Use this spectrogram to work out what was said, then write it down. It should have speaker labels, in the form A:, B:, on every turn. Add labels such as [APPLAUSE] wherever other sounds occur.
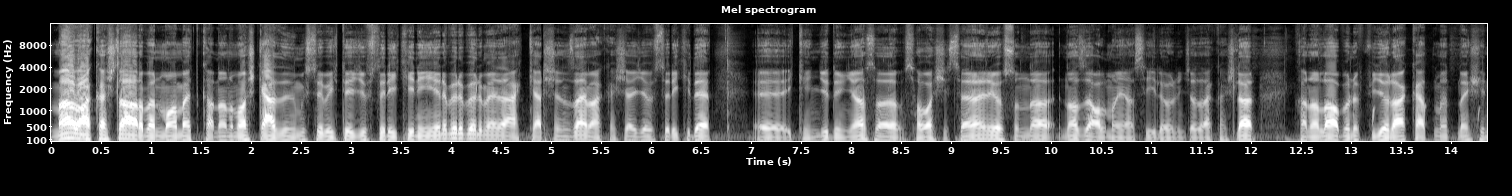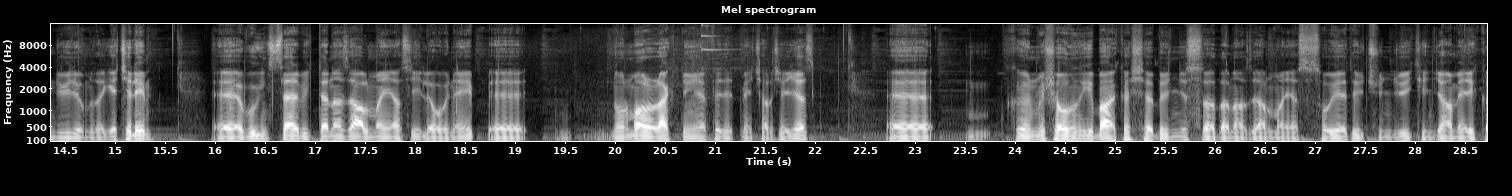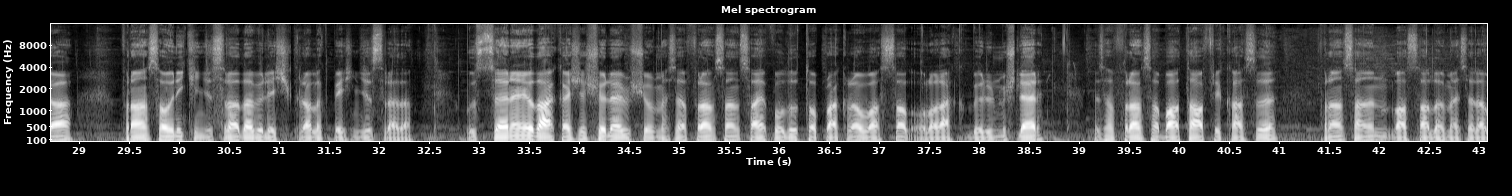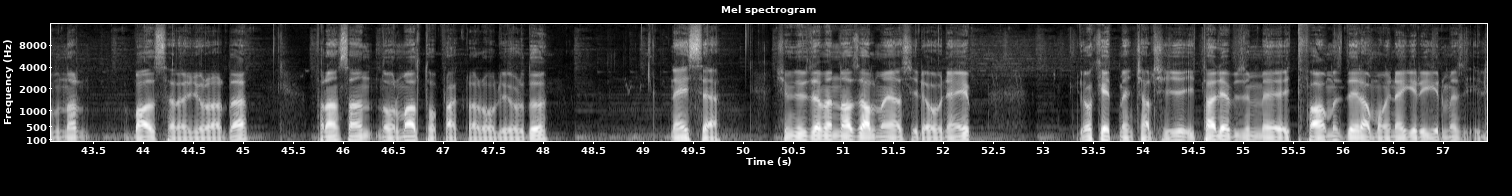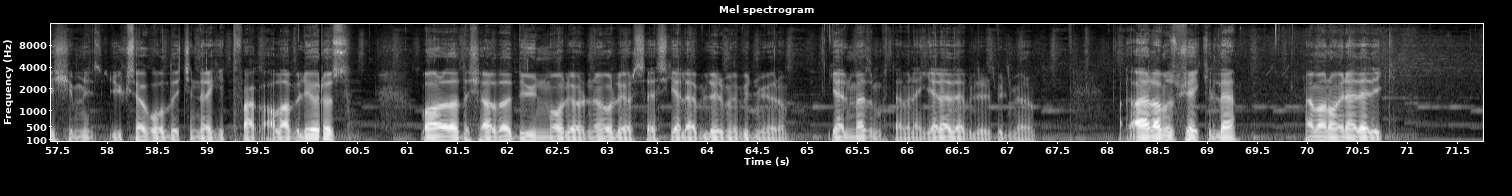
A: Merhaba arkadaşlar ben Muhammed kanalıma hoş geldiniz. Müstebik'te Cüstür 2'nin yeni bir bölümüyle karşınızdayım arkadaşlar. Cüstür 2'de e, 2. Dünya Sa- Savaşı senaryosunda Nazi Almanyası ile oynayacağız arkadaşlar. Kanala abone olup video like atmayı unutmayın. Şimdi videomuza geçelim. E, bugün sizlerle birlikte Nazi Almanyası ile oynayıp e, normal olarak dünya fethetmeye çalışacağız. E, görmüş olduğunuz gibi arkadaşlar birinci sırada Nazi Almanyası, Sovyet 3. 2. Amerika, Fransa 12. sırada, Birleşik Krallık 5. sırada. Bu senaryoda arkadaşlar şöyle bir şey olur. Mesela Fransa'nın sahip olduğu topraklara vassal olarak bölünmüşler. Mesela Fransa Batı Afrikası, Fransa'nın vassallığı mesela bunlar bazı senaryolarda Fransa'nın normal toprakları oluyordu. Neyse. Şimdi biz hemen Nazi Almanyası ile oynayıp yok etmeye çalışacağız. İtalya bizim e, ittifakımız değil ama oyuna geri girmez ilişkimiz yüksek olduğu için direkt ittifak alabiliyoruz. Bu arada dışarıda düğün mü oluyor ne oluyor ses gelebilir mi bilmiyorum. Gelmez muhtemelen gelebilir bilmiyorum. Ayarlamız bu şekilde. Hemen oyna dedik.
